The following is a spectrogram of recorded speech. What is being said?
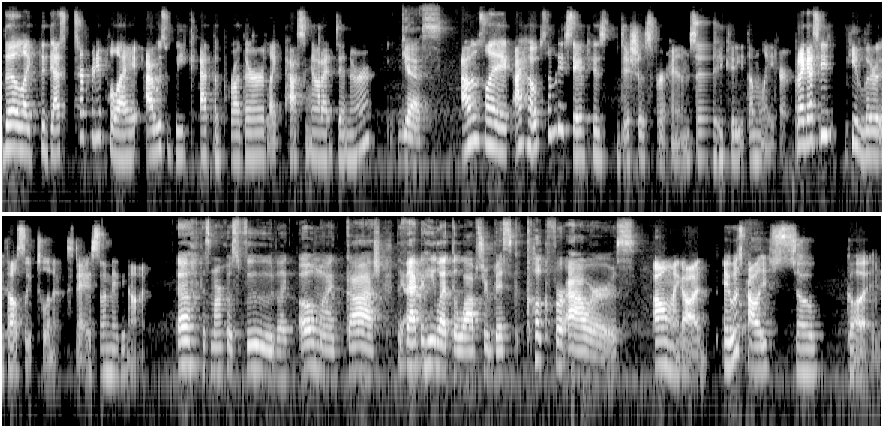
the like the guests are pretty polite. I was weak at the brother like passing out at dinner. Yes. I was like, I hope somebody saved his dishes for him so he could eat them later. But I guess he he literally fell asleep till the next day, so maybe not. Ugh, because Marco's food, like, oh my gosh. The yeah. fact that he let the lobster bisque cook for hours. Oh my god. It was probably so good.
